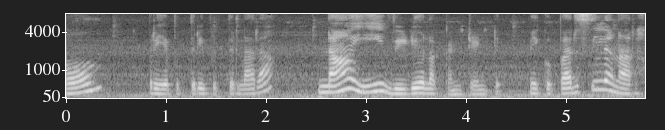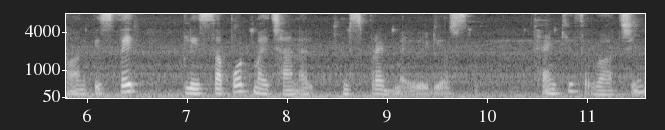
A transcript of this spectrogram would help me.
ఓం. ప్రియపుత్రి పుత్రులారా నా ఈ వీడియోల కంటెంట్ మీకు పరిశీలనార్హం అనిపిస్తే please support my channel and spread my videos. Thank you for watching.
